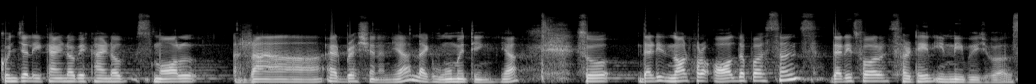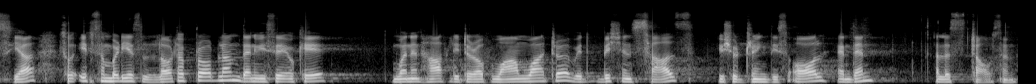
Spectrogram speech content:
Kunjal is kind of a kind of small uh, abrasion yeah? Like vomiting yeah? So that is not for all the persons that is for certain individuals yeah? So if somebody has a lot of problem then we say okay one and a half liter of warm water with fish and salt you should drink this all and then alles draußen.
